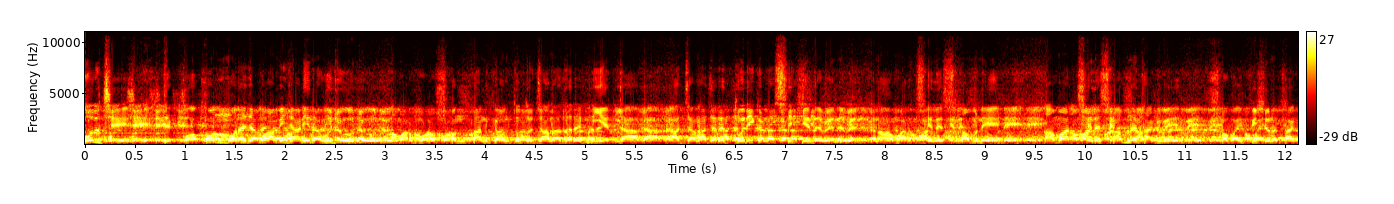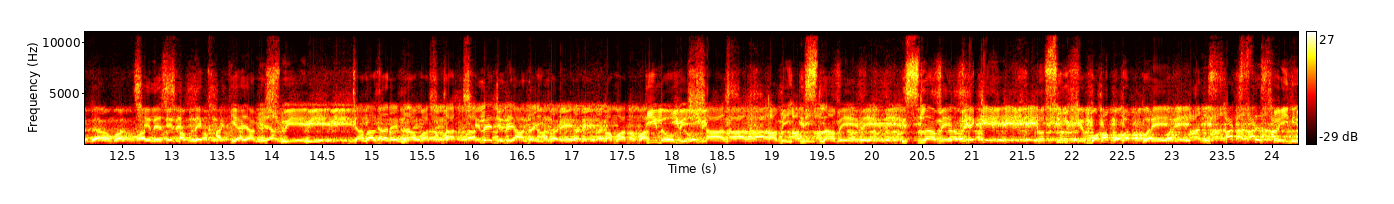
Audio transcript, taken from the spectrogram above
বলছে যে কখন মরে যাব আমি জানি না, হুজুর। আমার বড় সন্তানকে অন্তত জানাজারের নিয়তটা আর জানাজারের তরিকাটা শিখিয়ে দেবেন। কারণ আমার ছেলের সামনে, আমার ছেলে সামনে থাকবে, সবাই পিছনে থাকবে, আমার ছেলের সামনে খাটিয়ায় আমি শুয়ে। জানাজারের নামাজটা ছেলে যদি আদায় করে, আমার দিল বিশ্বাস আমি ইসলামে ইসলামে থেকে রসুলকে মোহাম্মত করে আমি সাকসেস হইনি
